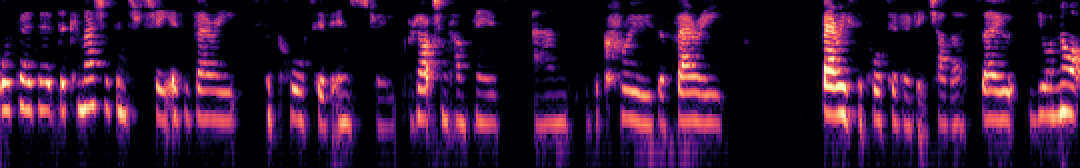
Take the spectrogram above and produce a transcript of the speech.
also the, the commercials industry is a very supportive industry production companies and the crews are very very supportive of each other so you're not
